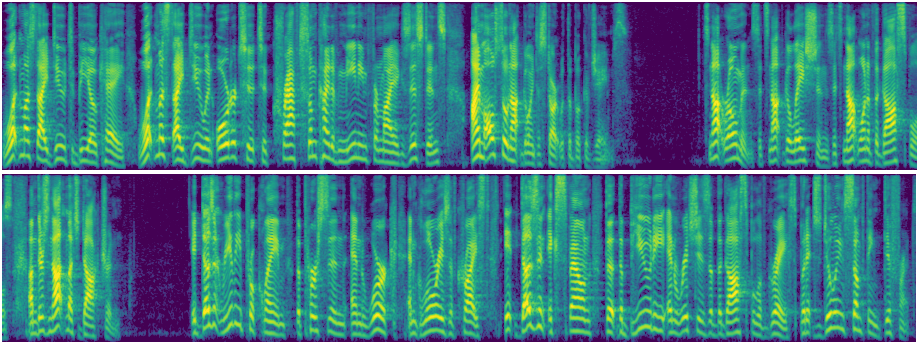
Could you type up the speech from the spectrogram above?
What must I do to be okay? What must I do in order to, to craft some kind of meaning for my existence? I'm also not going to start with the book of James. It's not Romans, it's not Galatians, it's not one of the Gospels. Um, there's not much doctrine. It doesn't really proclaim the person and work and glories of Christ. It doesn't expound the, the beauty and riches of the gospel of grace, but it's doing something different.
